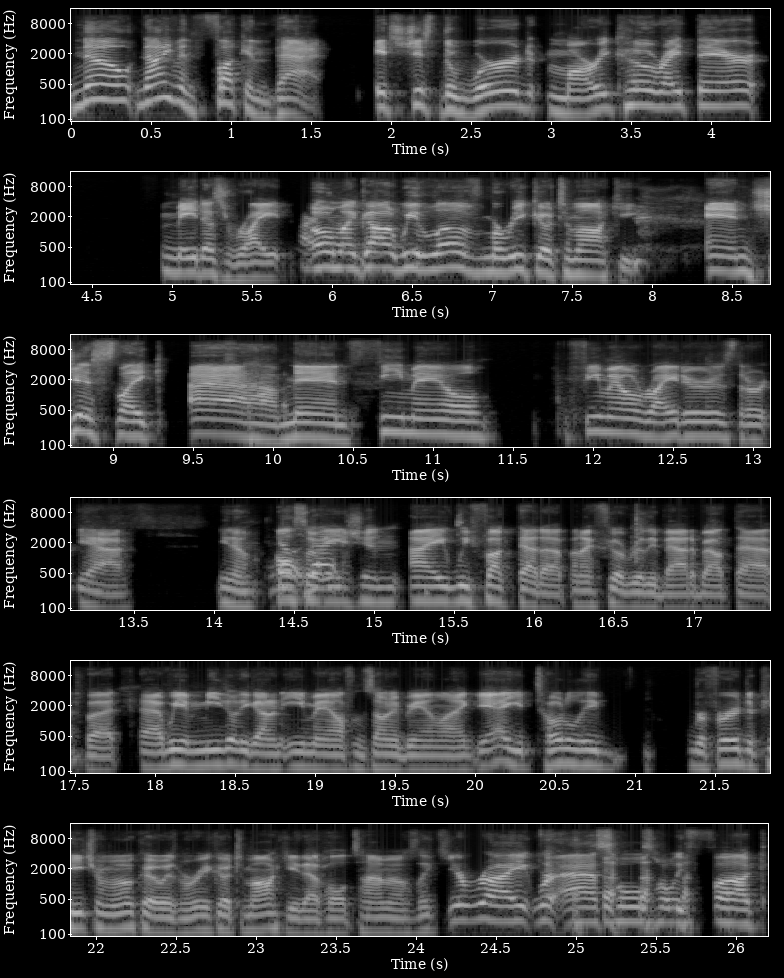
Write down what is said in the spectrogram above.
No, not even fucking that. It's just the word Mariko right there made us write. Oh my god, we love Mariko Tamaki. And just like ah man, female female writers that are yeah, you know, No, also that- Asian. I we fucked that up, and I feel really bad about that. But uh, we immediately got an email from somebody being like, "Yeah, you totally referred to Peach Momoko as Mariko Tamaki that whole time." I was like, "You're right, we're assholes. Holy fuck!"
